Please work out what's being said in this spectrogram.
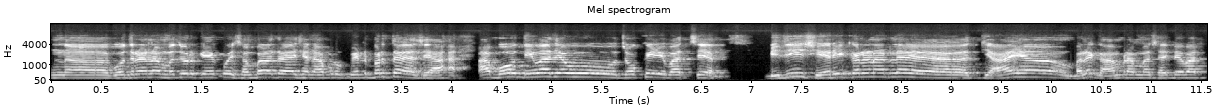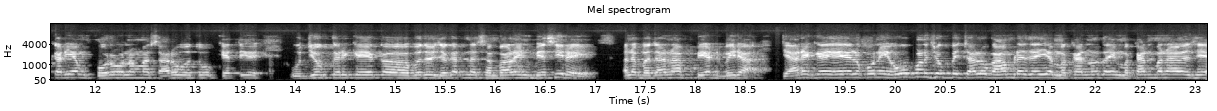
ગોધરાના મજૂર કે કોઈ સંભાળતા હશે ને આપણું પેટ ભરતા હશે. આ બહુ દીવા જેવું ચોખ્ખી વાત છે બીજી શહેરીકરણ એટલે ક્યાંય ભલે ગામડામાં સાહેબે વાત કરી એમ, કોરોનામાં સારું હતું, ખેતી ઉદ્યોગ તરીકે એક બધું જગતને સંભાળીને બેસી રહી અને બધાના પેટ ભર્યા. ત્યારે કે એ લોકોને એવું પણ થયું કે ચાલો ગામડે જઈએ, મકાનનું થાય, મકાન બનાવે છે,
